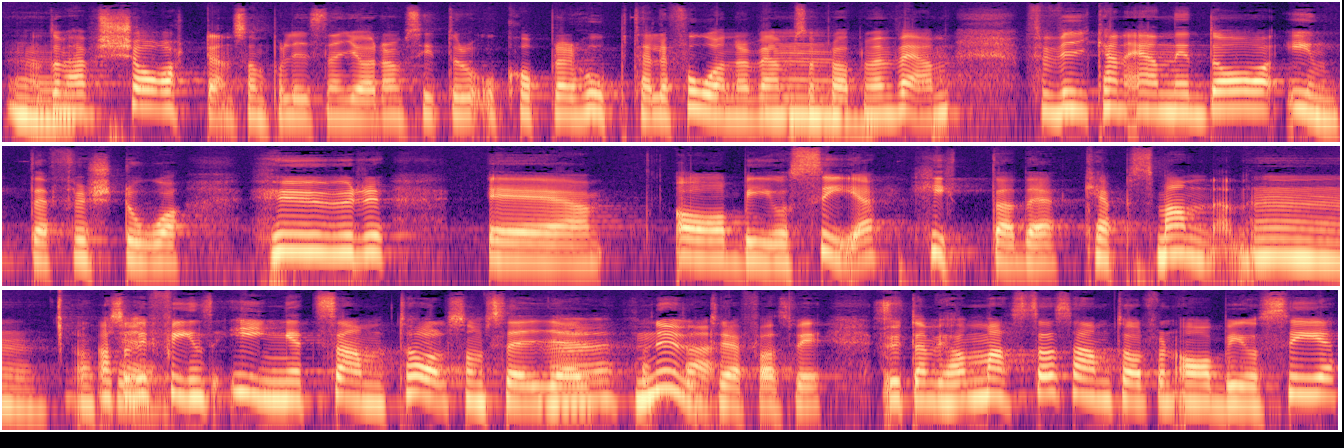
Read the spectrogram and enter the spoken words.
De här charten som polisen gör, de sitter och kopplar ihop telefoner och vem som pratar med vem. För vi kan än idag inte förstå hur eh, A, B och C hittade kepsmannen. Okej. Alltså det finns inget samtal som säger Nej, nu träffas vi. Utan vi har massa samtal från A, B och C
